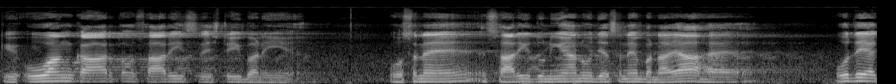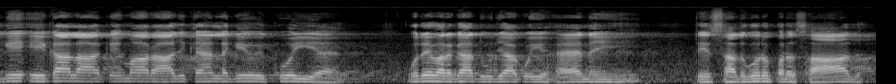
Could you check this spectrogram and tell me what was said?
ਕਿ ਓੰਕਾਰ ਤੋਂ ਸਾਰੀ ਸ੍ਰਿਸ਼ਟੀ ਬਣੀ ਹੈ। ਉਸਨੇ ਸਾਰੀ ਦੁਨੀਆ ਨੂੰ ਜਿਸ ਨੇ ਬਣਾਇਆ ਹੈ, ਉਹਦੇ ਅੱਗੇ ਏਕਾ ਲਾ ਕੇ ਮਹਾਰਾਜ ਕਹਿਣ ਲੱਗੇ, ਉਹ ਇੱਕੋ ਹੀ ਹੈ। ਉਹਦੇ ਵਰਗਾ ਦੂਜਾ ਕੋਈ ਹੈ ਨਹੀਂ। ਤੇ ਸਤਿਗੁਰ ਪ੍ਰਸਾਦ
